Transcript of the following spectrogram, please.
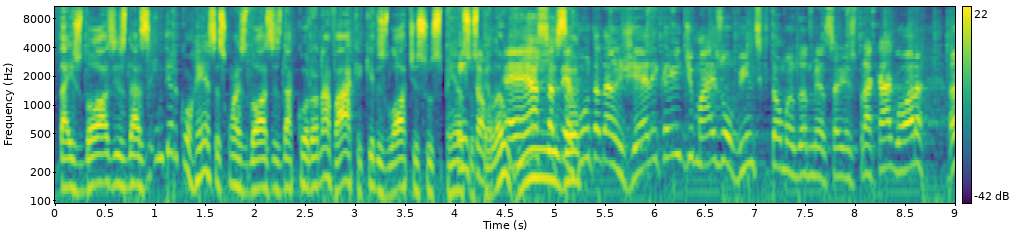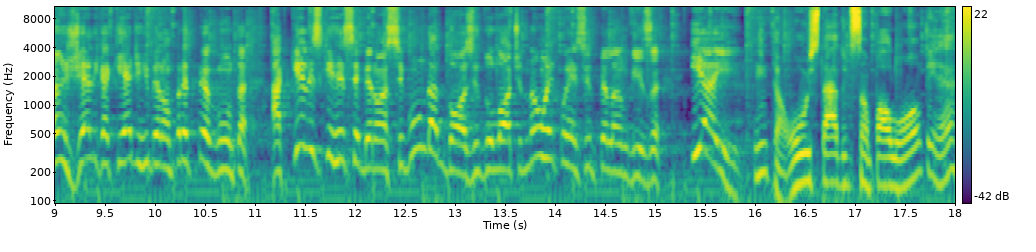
das doses, das intercorrências com as doses da Coronavac, aqueles lotes suspensos então, pela Anvisa. É essa a pergunta da Angélica e de mais ouvintes que estão mandando mensagens para cá agora. Angélica, que é de Ribeirão Preto, pergunta: aqueles que receberam a segunda dose do lote não reconhecido pela Anvisa, e aí? Então, o Estado de São Paulo ontem, né,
